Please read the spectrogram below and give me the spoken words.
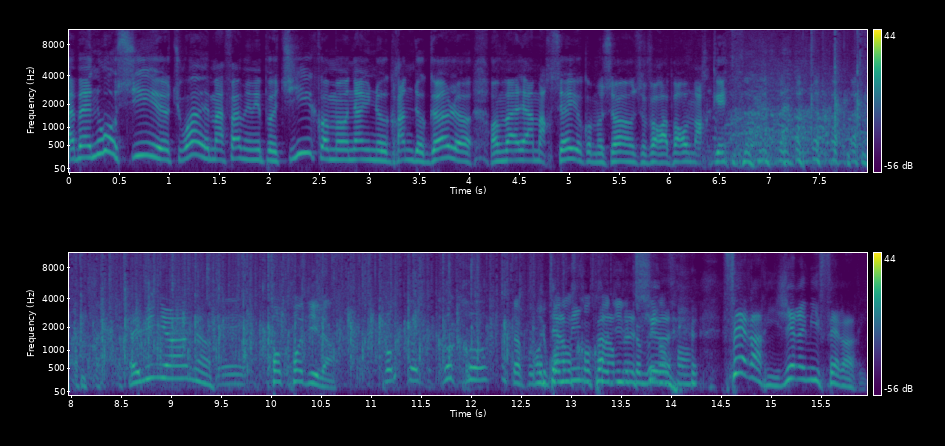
eh ben nous aussi tu vois ma femme et mes petits comme on a une grande gueule, on va aller à Marseille comme ça on se fera pas remarquer. Elle est mignonne. Crocodile. Crocro. Tu On prononces crocodile comme les enfants. Ferrari, Jérémy Ferrari.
